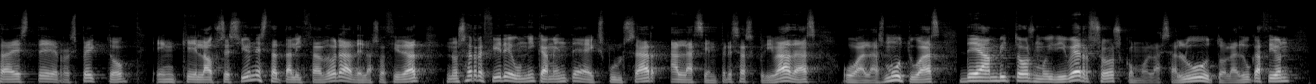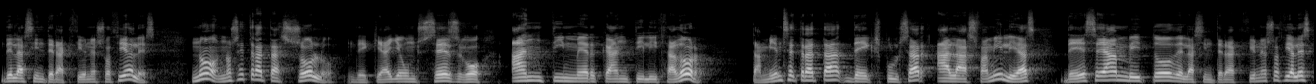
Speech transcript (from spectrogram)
a este respecto en que la obsesión estatalizadora de la sociedad no se refiere únicamente a expulsar a las empresas privadas o a las mutuas de ámbitos muy diversos como la salud o la educación de las interacciones sociales, no, no se trata solo de que haya un sesgo antimercantilizador. También se trata de expulsar a las familias de ese ámbito de las interacciones sociales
